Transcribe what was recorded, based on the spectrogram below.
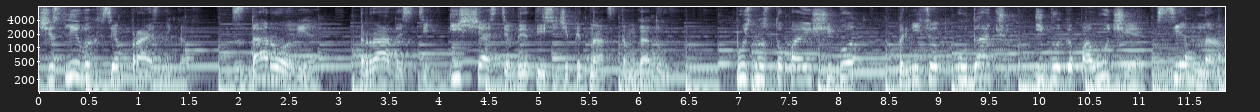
Счастливых всем праздников, здоровья, радости и счастья в 2015 году. Пусть наступающий год принесет удачу и благополучие всем нам.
